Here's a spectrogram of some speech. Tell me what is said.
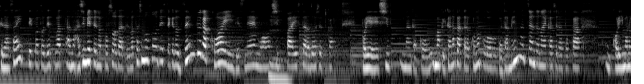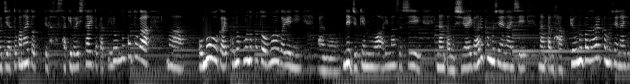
くださいっていうことです。あの初めての子育て、私もそうでしたけど、全部が怖いですね。もう失敗したらどうしようとか、うん、これし、なんかこう、うまくいかなかったらこの子がダメになっちゃうんじゃないかしらとか、これ今のうちやっとかないとって先取りしたいとかっていろんなことが、まあ、思うが、この子のことを思うがゆえに、あの、ね、受験もありますし、なんかの試合があるかもしれないし、なんかの発表の場があるかもしれないし、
